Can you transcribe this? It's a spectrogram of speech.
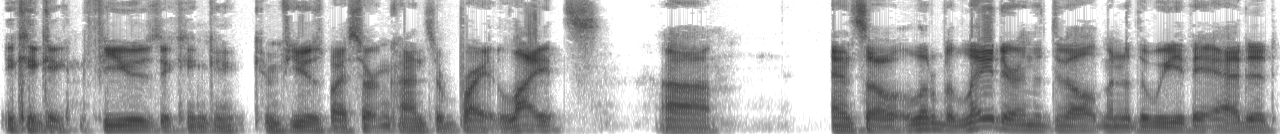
it can get confused. It can get confused by certain kinds of bright lights. Uh, and so a little bit later in the development of the Wii, they added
